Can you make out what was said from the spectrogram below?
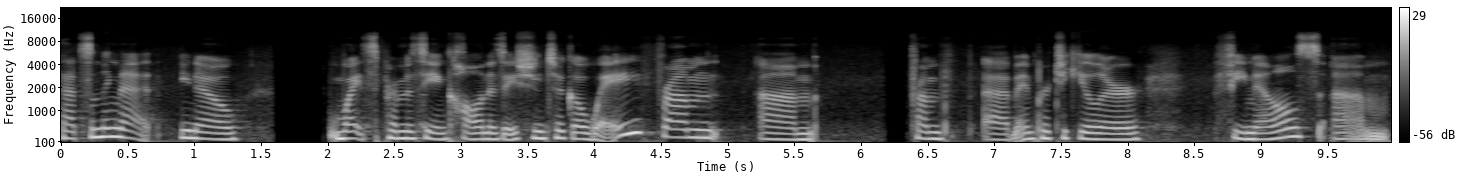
that's something that you know white supremacy and colonization took away from um, from uh, in particular females um,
